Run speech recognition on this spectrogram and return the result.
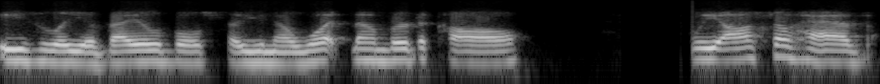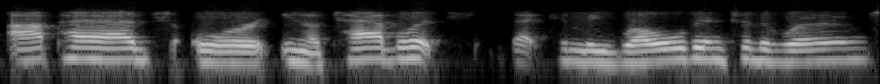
easily available so you know what number to call. We also have iPads or you know tablets that can be rolled into the rooms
